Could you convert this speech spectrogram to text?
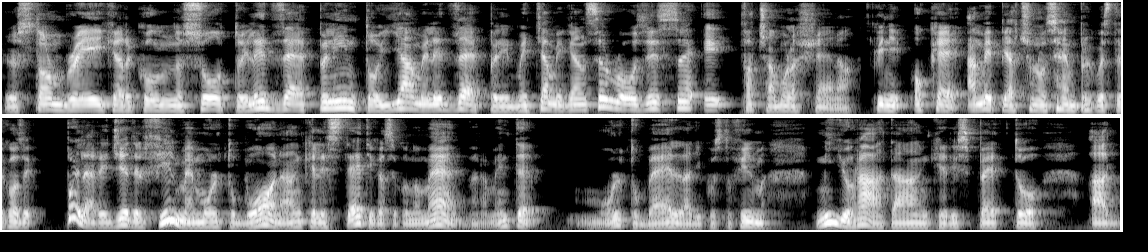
Stormbreaker con sotto i Led Zeppelin, togliamo i Led Zeppelin, mettiamo i Guns N' Roses e facciamo la scena. Quindi, ok, a me piacciono sempre queste cose. Poi la regia del film è molto buona, anche l'estetica secondo me è veramente molto bella di questo film, migliorata anche rispetto a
